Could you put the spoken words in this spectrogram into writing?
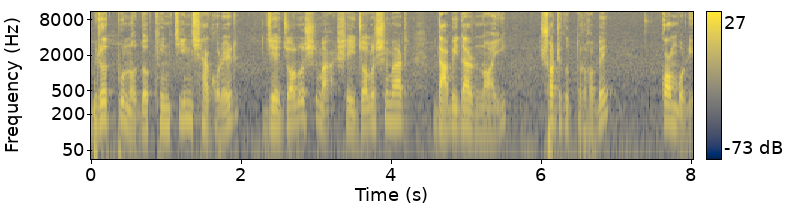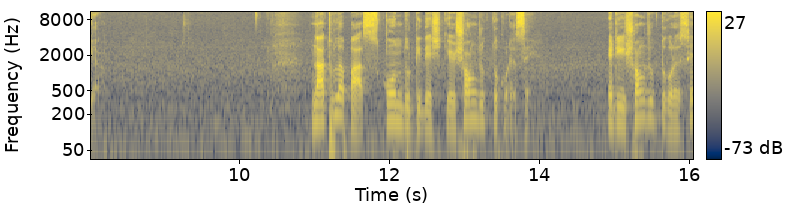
বিরোধপূর্ণ দক্ষিণ চীন সাগরের যে জলসীমা, সেই জলসীমার দাবিদার নয়? সঠিক উত্তর হবে কম্বোডিয়া। নাথুলা পাস কোন দুটি দেশকে সংযুক্ত করেছে? এটি সংযুক্ত করেছে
